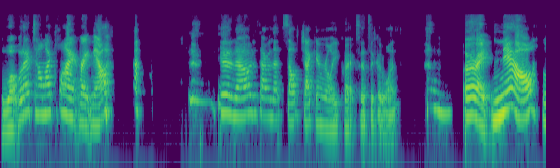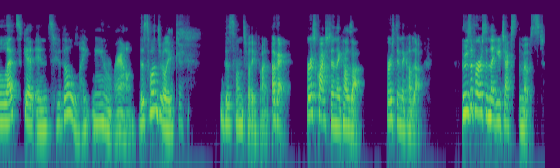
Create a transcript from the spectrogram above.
what would I tell my client right now? you know, just having that self check in really quick. So that's a good one. All right, now let's get into the lightning round. This one's really, okay. this one's really fun. Okay, first question that comes up. First thing that comes up Who's the person that you text the most?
